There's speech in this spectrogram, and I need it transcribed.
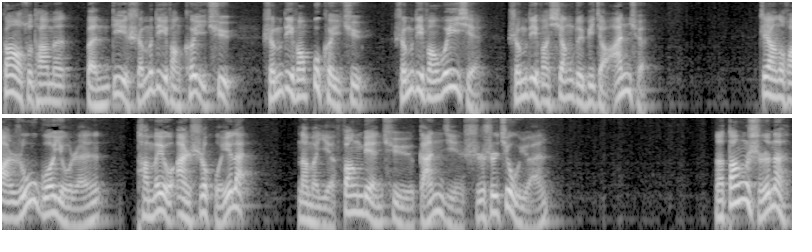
告诉他们本地什么地方可以去，什么地方不可以去，什么地方危险，什么地方相对比较安全。这样的话，如果有人他没有按时回来，那么也方便去赶紧实施救援。那当时呢，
